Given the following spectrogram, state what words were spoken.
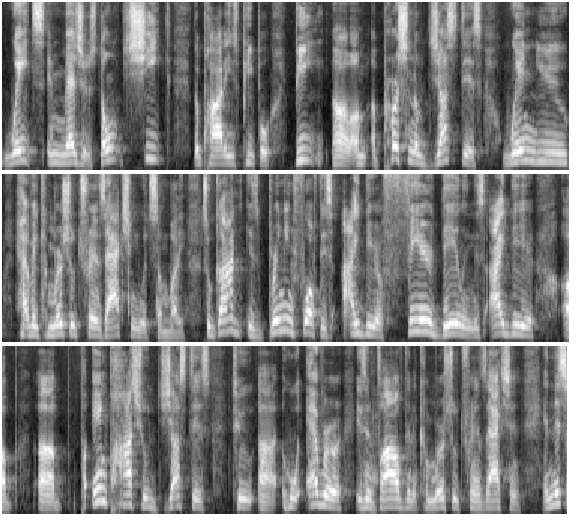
weights and measures. Don't cheat the parties, people. Be uh, um, a person of justice when you have a commercial transaction with somebody. So God is bringing forth this idea of fair dealing, this idea of uh, impartial justice to uh, whoever is involved in a commercial transaction. And this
